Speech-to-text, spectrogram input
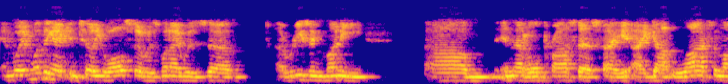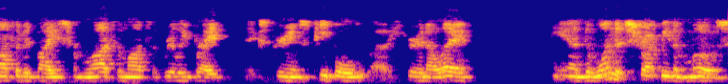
And one thing I can tell you also is when I was um, uh, raising money um, in that whole process, I, I, got lots and lots of advice from lots and lots of really bright, experienced people uh, here in LA. And the one that struck me the most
